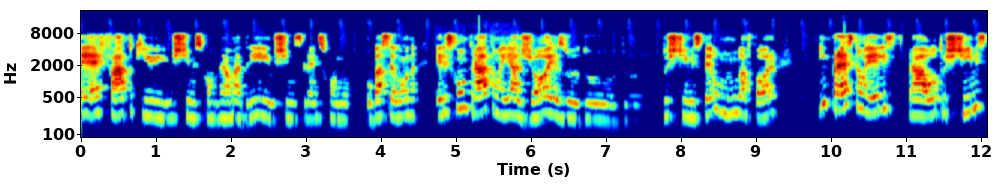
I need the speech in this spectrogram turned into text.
É, é fato que os times como o Real Madrid, os times grandes como o Barcelona, eles contratam aí as joias do, do, do, dos times pelo mundo afora, emprestam eles para outros times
